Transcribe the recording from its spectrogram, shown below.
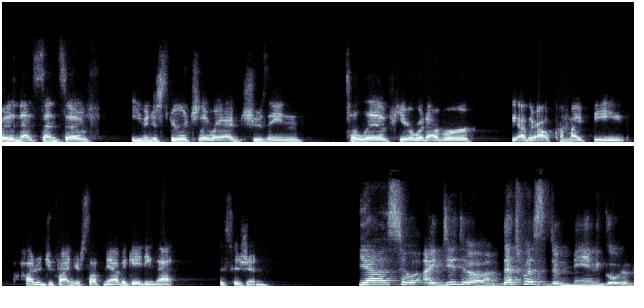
but in that sense of even just spiritually right i'm choosing to live here whatever the other outcome might be. How did you find yourself navigating that decision? Yeah so i did uh, that was the main goal.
